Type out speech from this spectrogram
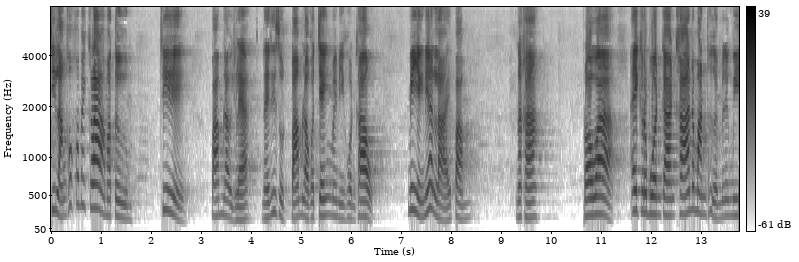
ที่หลังเขาก็ไม่กล้ามาเติมที่ปั๊มเราอีกแล้ว ในที่สุดปั๊มเราก็เจ๊งไม่มีคนเข้า มีอย่างเนี้ยหลายปั๊ม นะคะ เพราะว่าไอกระบวนการค้าน้ำมันเถื่อนมันยังมี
